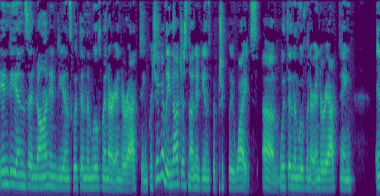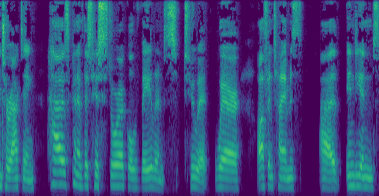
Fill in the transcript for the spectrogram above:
Indians and non-Indians within the movement are interacting, particularly not just non-Indians, but particularly whites um, within the movement are interacting, interacting has kind of this historical valence to it, where oftentimes uh, Indians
